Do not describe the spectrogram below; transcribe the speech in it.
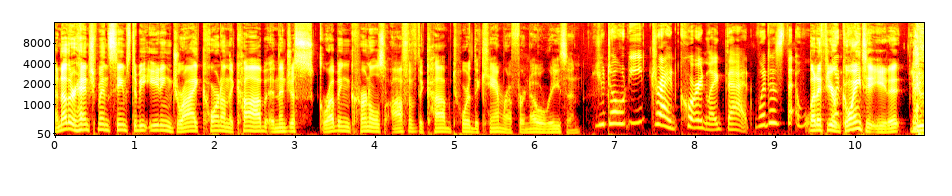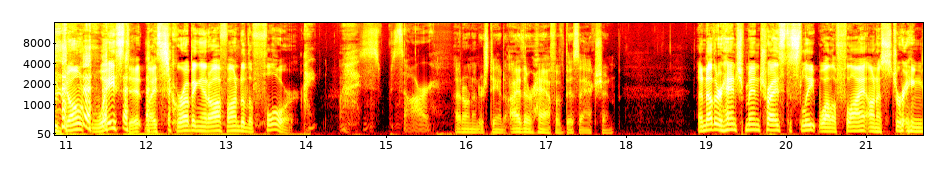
Another henchman seems to be eating dry corn on the cob and then just scrubbing kernels off of the cob toward the camera for no reason. you don't eat dried corn like that. What is that? But if you're what- going to eat it, you don't waste it by scrubbing it off onto the floor. I, ah, it's bizarre. I don't understand either half of this action. Another henchman tries to sleep while a fly on a string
